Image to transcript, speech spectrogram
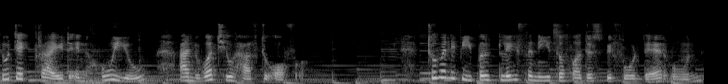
you take pride in who you and what you have to offer. Too many people place the needs of others before their own,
